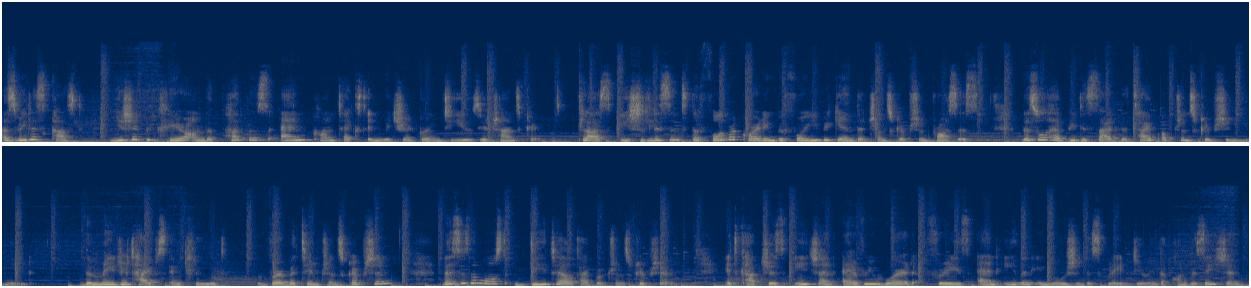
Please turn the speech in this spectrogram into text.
As we discussed, you should be clear on the purpose and context in which you're going to use your transcript. Plus, you should listen to the full recording before you begin the transcription process. This will help you decide the type of transcription you need. The major types include verbatim transcription. This is the most detailed type of transcription. It captures each and every word, phrase, and even emotion displayed during the conversation.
